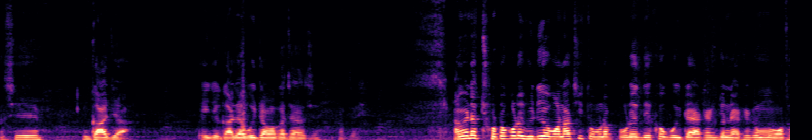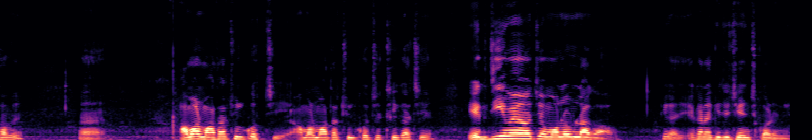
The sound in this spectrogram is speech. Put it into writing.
আছে গাজা। এই যে গাজা বইটা আমার কাছে আছে হাতে। আমি এটা ছোটো করে ভিডিও বানাচ্ছি, তোমরা পড়ে দেখো, বইটা এক একজন এক এক মত হবে। হ্যাঁ। আমার মাথা চুল করছে আমার মাথা চুল করছে ঠিক আছে। এক জিএমআই হচ্ছে মলম লাগাও, ঠিক আছে। এখানে কিছু চেঞ্জ করেনি।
